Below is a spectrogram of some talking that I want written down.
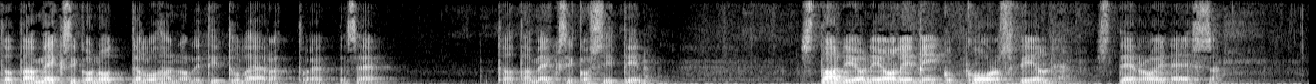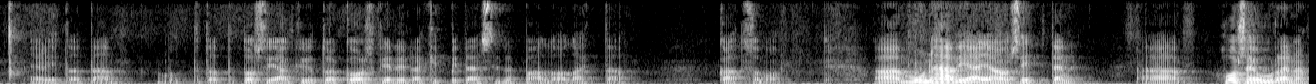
tota, Meksikon otteluhan oli tituleerattu, että se tota, Meksiko Cityn stadioni oli niin kuin Coresfield steroideissa. Eli tota, mutta tota, tosiaan kyllä tuo Coresfieldillakin pitäisi sitä palloa laittaa katsomaan. Uh, mun häviäjä on sitten uh, Jose Urena,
